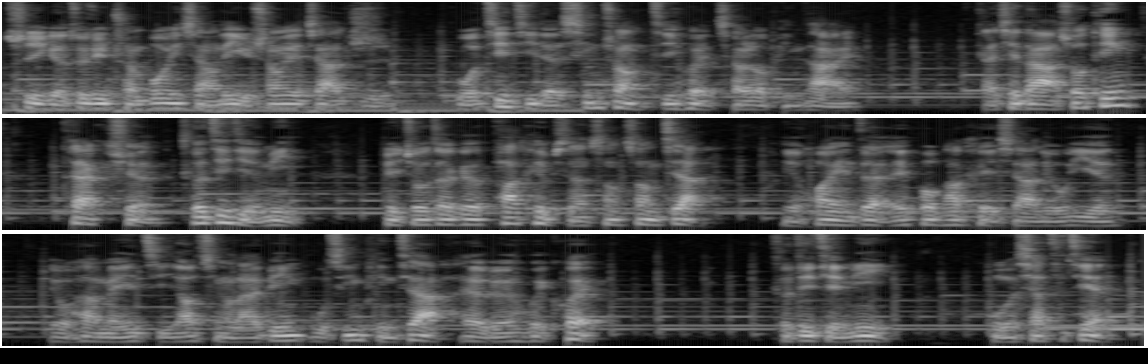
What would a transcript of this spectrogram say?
是一个最具传播影响力与商业价值、国际级的新创机会交流平台。感谢大家收听 Tech Action 科技解密，每周在各 p o c k e t 上上上架，也欢迎在 Apple p o c k e t 下留言。有和每一集邀请的来宾五星评价，还有留言回馈。科技解密，我们下次见。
